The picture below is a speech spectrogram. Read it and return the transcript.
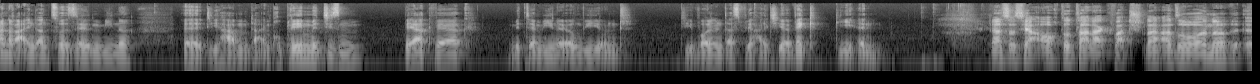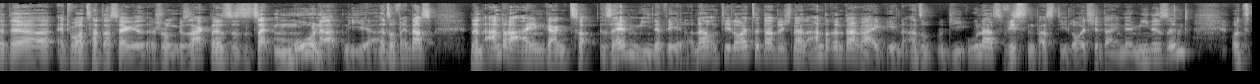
anderer Eingang zur selben Mine. Äh, die haben da ein Problem mit diesem Bergwerk, mit der Mine irgendwie und die wollen, dass wir halt hier weggehen. Das ist ja auch totaler Quatsch. Ne? Also ne, der Edwards hat das ja schon gesagt. Ne? Es ist seit Monaten hier. Also wenn das ein anderer Eingang zur selben Mine wäre ne? und die Leute dann durch einen anderen da reingehen. Also die Unas wissen, dass die Leute da in der Mine sind und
